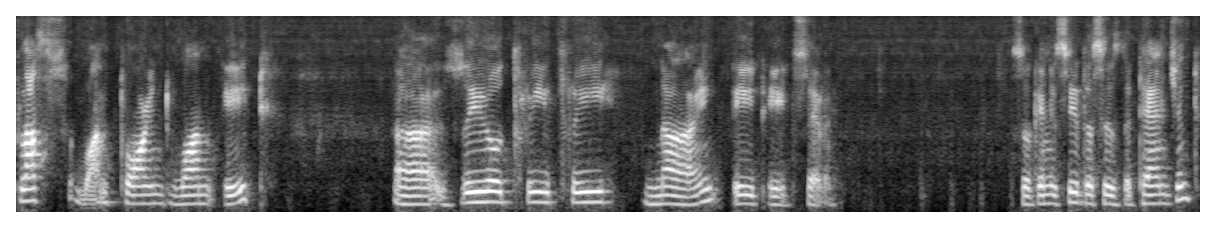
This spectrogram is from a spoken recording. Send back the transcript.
plus 1.18 uh, 0339887 so can you see this is the tangent?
